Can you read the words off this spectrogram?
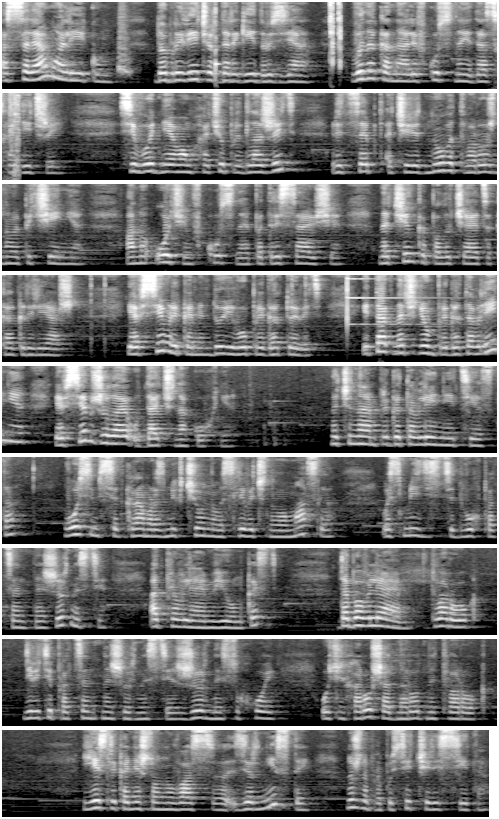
Ассаляму алейкум! Добрый вечер, дорогие друзья! Вы на канале «Вкусная еда с Хадиджей». Сегодня я вам хочу предложить рецепт очередного творожного печенья. Оно очень вкусное, потрясающее. Начинка получается как грильяж. Я всем рекомендую его приготовить. Итак, начнем приготовление. Я всем желаю удачи на кухне. Начинаем приготовление теста. 80 грамм размягченного сливочного масла – 82% жирности отправляем в емкость, добавляем творог 9% жирности, жирный, сухой, очень хороший однородный творог. Если, конечно, он у вас зернистый, нужно пропустить через сито.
